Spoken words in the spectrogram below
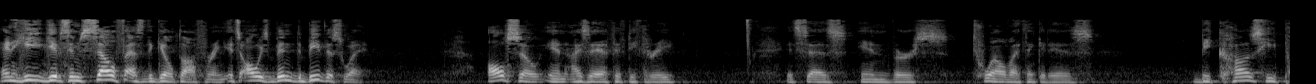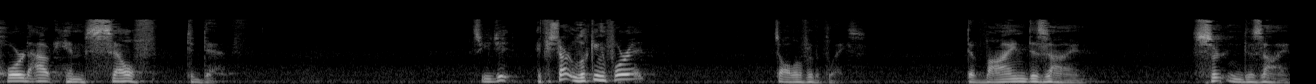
and he gives himself as the guilt offering. It's always been to be this way. Also in Isaiah 53, it says in verse 12, I think it is, because he poured out himself to death. So you just, if you start looking for it, it's all over the place. Divine design, certain design,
